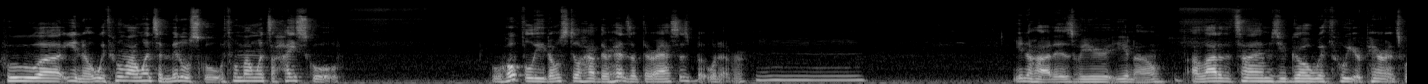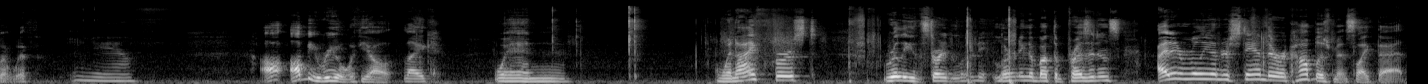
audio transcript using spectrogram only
who uh, you know with whom I went to middle school, with whom I went to high school. Who hopefully don't still have their heads up their asses, but whatever. Mm, You know how it is where you're, you know, a lot of the times you go with who your parents went with. yeah. I'll I'll be real with y'all. Like when when I first really started learning learning about the presidents, I didn't really understand their accomplishments like that.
